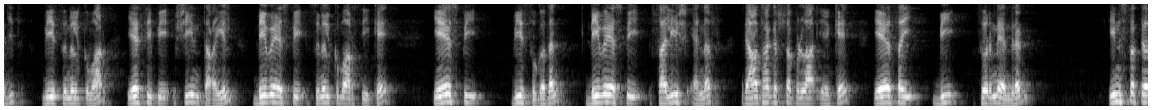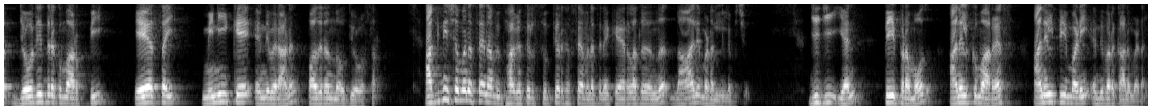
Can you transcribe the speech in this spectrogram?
Ajith V Sunilkumar A C P Sheen Tharayil DYSP Sunilkumar C K A S P V Sugathan DYSP Saleesh N S Radhakrishnapillai A K A S I B Surendran inspector Jyothindrakumar P A S I Mini K എന്നിവരാണ് പതിനൊന്ന് ഉദ്യോഗസ്ഥർ. അഗ്നിശമന സേനാ വിഭാഗത്തിൽ സുത്യർഹ സേവനത്തിന് കേരളത്തിൽ നിന്ന് നാല് മെഡൽ ലഭിച്ചു. Jiji N P Pramod Anilkumar S Anil P Mani എന്നിവർക്കാണ് മെഡൽ.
